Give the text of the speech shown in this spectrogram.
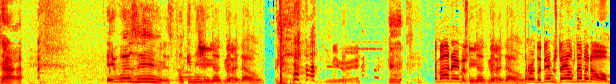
It was him. It's fucking him and You Doug nut. Dimmadome. My name is Doug Nut. Dimmadome. owner of the Dimmsdale Dimmadome.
